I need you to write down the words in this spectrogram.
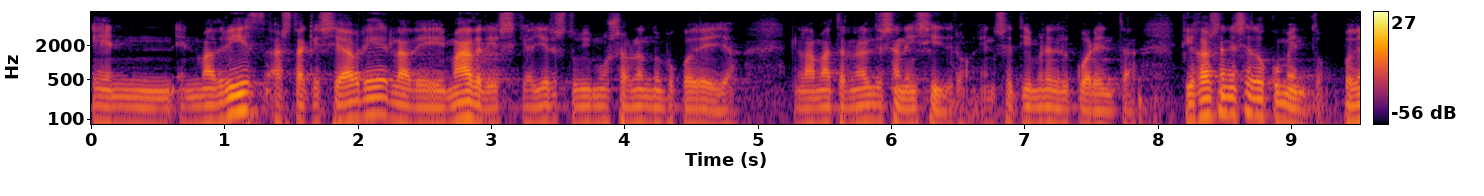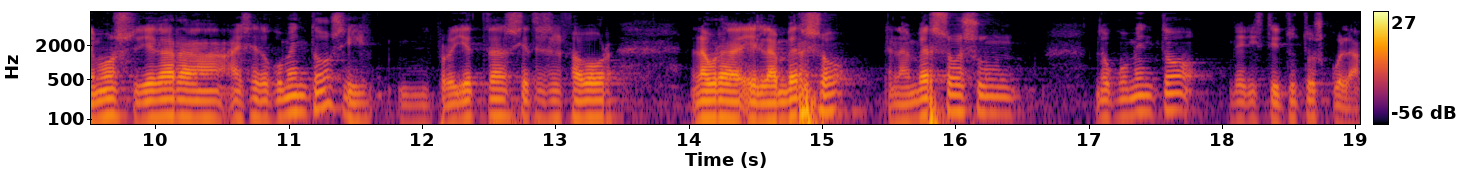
en, en, Madrid, hasta que se abre la de madres, que ayer estuvimos hablando un poco de ella la maternal de San Isidro, en septiembre del 40. Fijaos en ese documento. Podemos llegar a, ese documento si proyectas, si haces el favor, Laura, el anverso. El anverso es un documento del Instituto Escuela.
